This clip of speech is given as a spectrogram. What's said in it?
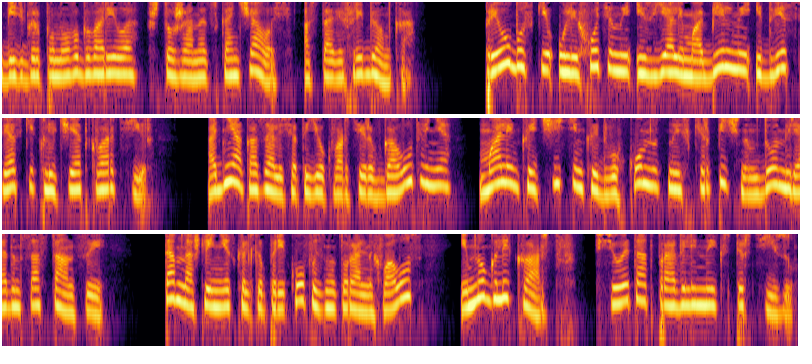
ведь Гарпунова говорила, что Жанет скончалась, оставив ребенка. При обыске у Лихотины изъяли мобильный и две связки ключей от квартир. Одни оказались от ее квартиры в Галутвине, маленькой, чистенькой, двухкомнатной в кирпичном доме рядом со станцией. Там нашли несколько париков из натуральных волос и много лекарств, все это отправили на экспертизу.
